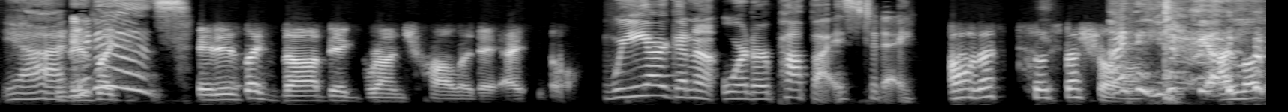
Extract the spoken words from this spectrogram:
Yeah, It it is is. like- it is like the big brunch holiday i feel We are gonna order Popeyes today. Oh that's so special I think it I love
